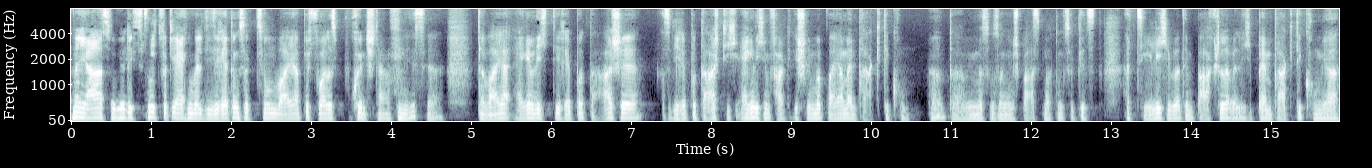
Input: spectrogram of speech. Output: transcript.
Naja, so würde ich es nicht vergleichen, weil diese Rettungsaktion war ja, bevor das Buch entstanden ist. Ja. Da war ja eigentlich die Reportage, also die Reportage, die ich eigentlich im Falte geschrieben habe, war ja mein Praktikum. Ja, da habe ich mir sozusagen Spaß gemacht und gesagt, jetzt erzähle ich über den Bachler, weil ich beim Praktikum ja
